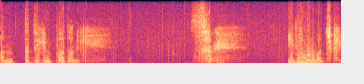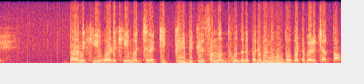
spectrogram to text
అంత తెగింపా దానికి. సరే ఇది మన మంచికి. దానికి వాడికి మధ్యన కిక్కిరి బిక్కిరి సంబంధం ఉందని పది మంది ముందు బట్టబయలు చేద్దాం.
